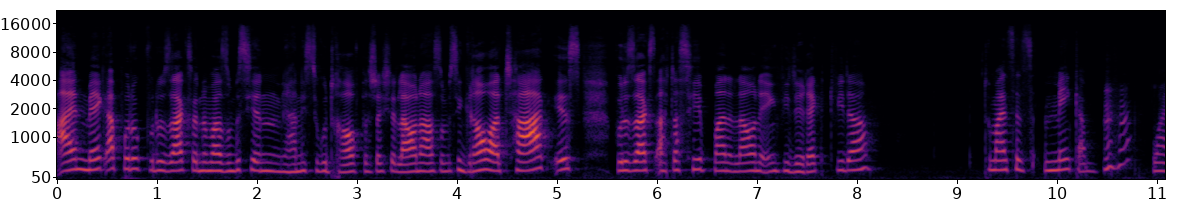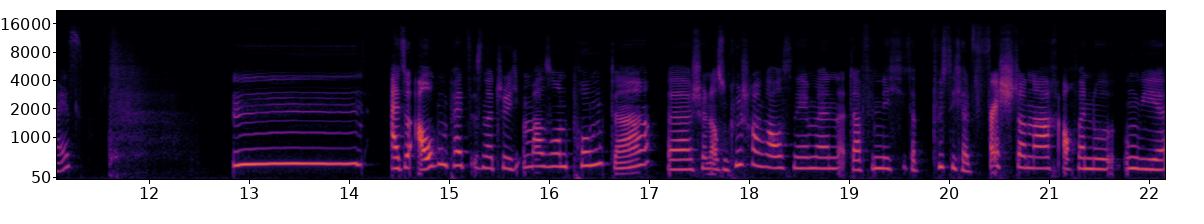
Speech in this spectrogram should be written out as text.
ein Make-up-Produkt, wo du sagst, wenn du mal so ein bisschen, ja, nicht so gut drauf bist, schlechte Laune hast, so ein bisschen grauer Tag ist, wo du sagst, ach, das hebt meine Laune irgendwie direkt wieder? Du meinst jetzt Make-up, Mhm. weiß? Mm, Also Augenpads ist natürlich immer so ein Punkt, ne? Äh, schön aus dem Kühlschrank rausnehmen. Da finde ich, da fühlst du dich halt fresh danach, auch wenn du irgendwie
